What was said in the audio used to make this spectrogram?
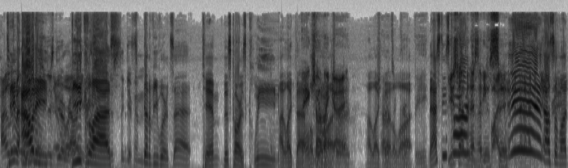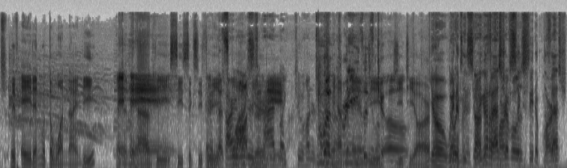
I Team literally Audi, just do a there rally B race class, to it's gonna be where it's at. Tim, this car is clean. I like that Thanks, a Sean, lot. my guy. I like Shout that a lot. Group B. Nasty's used to have an That S85 in sick. it, but then I had Eh, to not so much. We have Aidan with the 190, and then we have the C63 That's tire Block loaders had like 200. Then we have the Three, AMG. GTR. Yo, wait no, a it's, minute. it's Do we not. The gotta fast travel six is feet the apart? fast,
